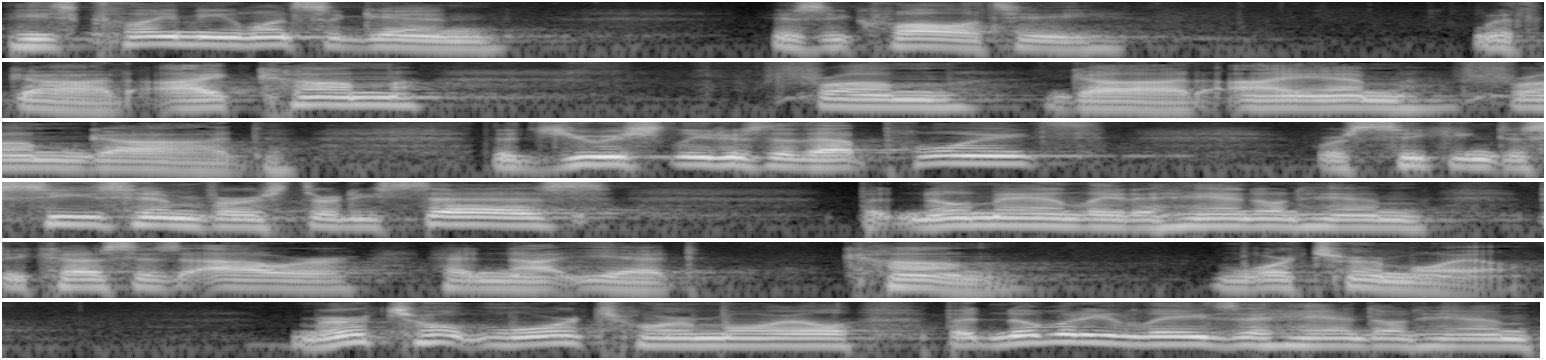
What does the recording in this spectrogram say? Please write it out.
He's claiming once again his equality with God. I come from God. I am from God. The Jewish leaders at that point were seeking to seize him, verse 30 says, but no man laid a hand on him because his hour had not yet come. More turmoil. More, more turmoil, but nobody lays a hand on him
